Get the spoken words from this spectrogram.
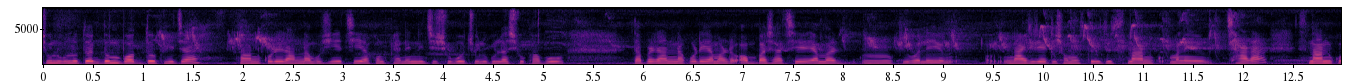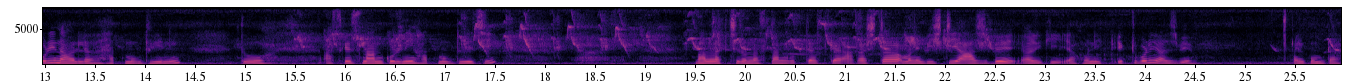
চুলগুলো তো একদম বদ্ধ ভেজা। স্নান করে রান্না বসিয়েছি, এখন ফ্যানের নিচে শুভ চুলগুলো শুকাবো। তারপরে রান্না করে আমার অভ্যাস আছে, আমার কি বলে, নাইটি টাইটি সমস্ত কিছু স্নান মানে ছাড়া স্নান করি না হলে হাত মুখ ধুয়ে নিই। তো আজকে স্নান করিনি হাত মুখ ধুয়েছি। ভালো লাগছিল না স্নান করতে আজকে। আকাশটা মানে বৃষ্টি আসবে আর কি, এখন একটু পরেই আসবে এরকমটা।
